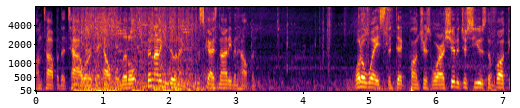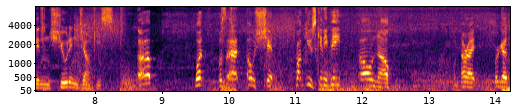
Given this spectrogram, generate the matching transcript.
on top of the tower, they help a little. They're not even doing anything. This guy's not even helping. What a waste the dick punchers were. I should have just used the fucking shooting junkies. Up! Oh, what was that? Oh shit. Fuck you, Skinny Pete. Oh no. Alright, we're good.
